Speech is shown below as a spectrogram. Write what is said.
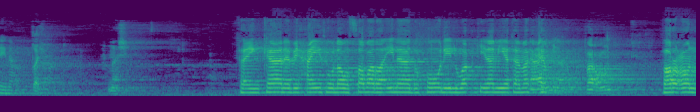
أي نعم. طيب. ماشي. فإن كان بحيث لو صبر إلى دخول الوقت لم يتمكن. فرع. فرع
